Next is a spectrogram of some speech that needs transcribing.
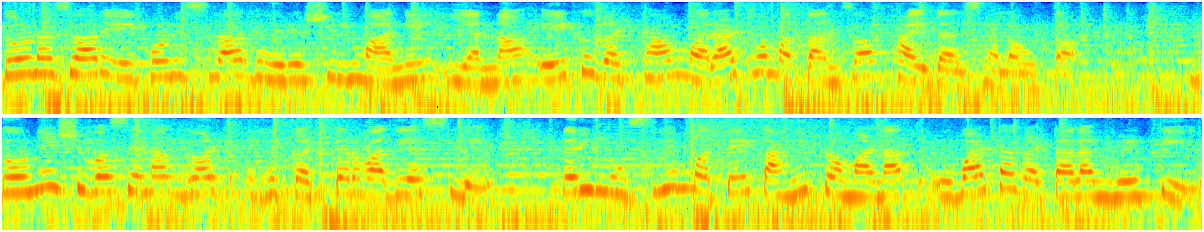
दोन हजार एकोणीसला धैर्यशील माने यांना एक गठ्ठा मराठा मतांचा फायदा झाला होता. दोन्ही शिवसेना गट हे कट्टरवादी असले तरी मुस्लिम मते काही प्रमाणात उबाटा गटाला मिळतील.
